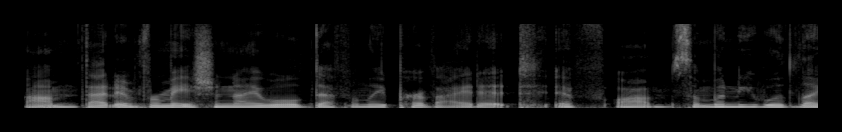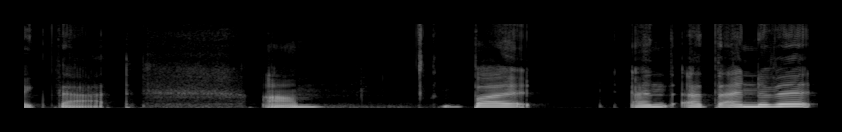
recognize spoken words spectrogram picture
um, that information. I will definitely provide it if um, somebody would like that. Um, but and at the end of it,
